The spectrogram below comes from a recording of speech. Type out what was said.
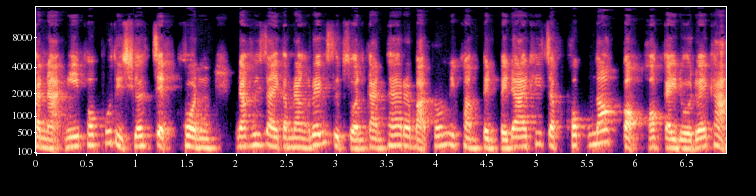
ขณะนี้พบผู้ติดเชื้อ 7 คน นักวิจัยกำลังเร่งสืบสวนการแพร่ระบาดเพราะมีความเป็นไปได้ที่จะพบนอกเกาะฮอกไกโดด้วยค่ะ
